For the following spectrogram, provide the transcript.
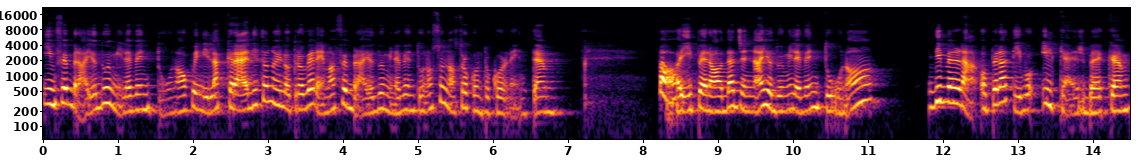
in febbraio 2021, quindi l'accredito noi lo troveremo a febbraio 2021 sul nostro conto corrente. Poi però da gennaio 2021 diverrà operativo il cashback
